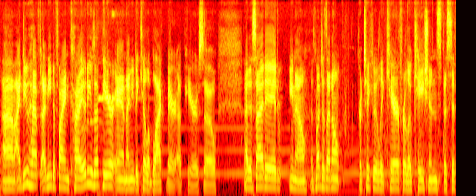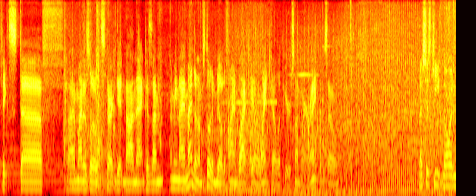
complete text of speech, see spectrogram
Um, I do have to, I need to find coyotes up here and I need to kill a black bear up here. So I decided, you know, as much as I don't particularly care for location specific stuff, I might as well start getting on that because I'm, I mean, I imagine I'm still gonna be able to find blacktail and whitetail up here somewhere, right? So let's just keep going,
